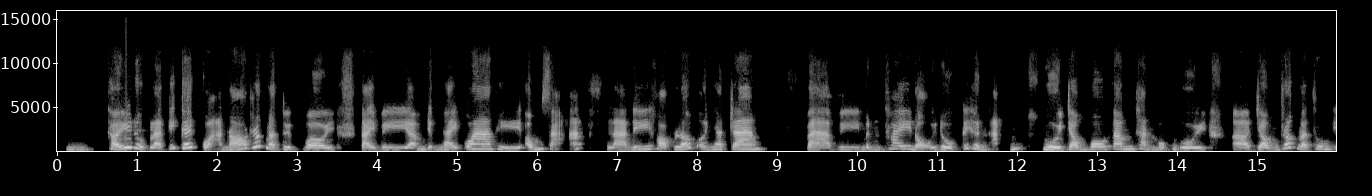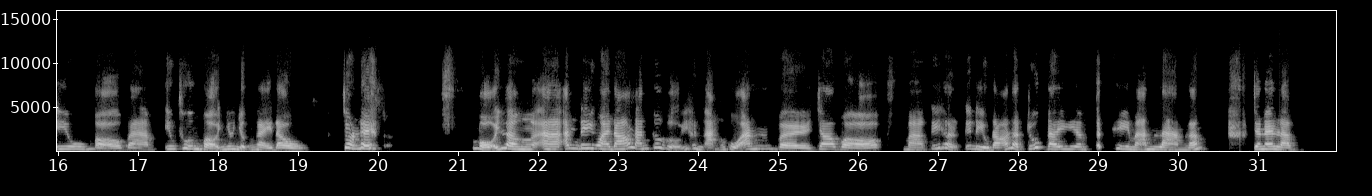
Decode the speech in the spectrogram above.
thấy được là cái kết quả nó rất là tuyệt vời. Tại vì à, những ngày qua thì ông xã là đi họp lớp ở Nha Trang và vì mình thay đổi được cái hình ảnh người chồng vô tâm thành một người uh, chồng rất là thương yêu vợ và yêu thương vợ như những ngày đầu. Cho nên mỗi lần à, anh đi ngoài đó là anh cứ gửi hình ảnh của anh về cho vợ. Mà cái cái điều đó là trước đây à, ít khi mà anh làm lắm cho nên là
